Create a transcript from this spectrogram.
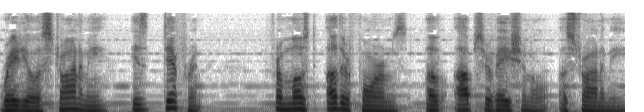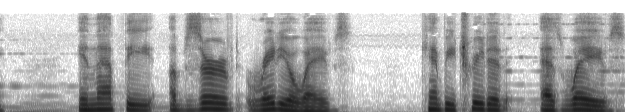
Radio astronomy is different from most other forms of observational astronomy in that the observed radio waves can be treated as waves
